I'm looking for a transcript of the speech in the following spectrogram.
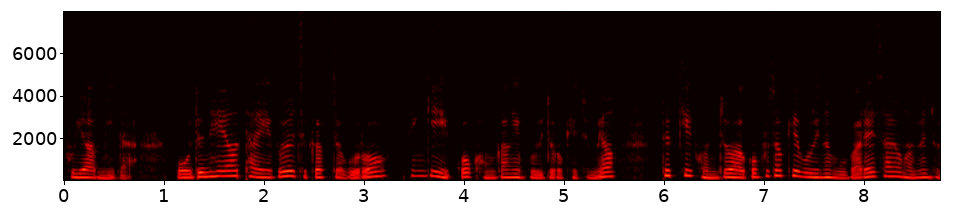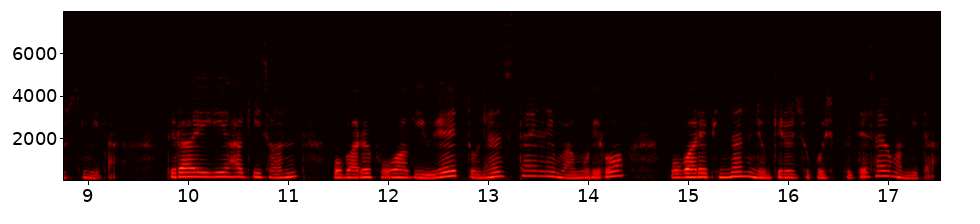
부여합니다. 모든 헤어 타입을 즉각적으로 생기 있고 건강해 보이도록 해주며 특히 건조하고 푸석해 보이는 모발에 사용하면 좋습니다. 드라이기 하기 전 모발을 보호하기 위해 또는 스타일링 마무리로 모발에 빛나는 윤기를 주고 싶을 때 사용합니다.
